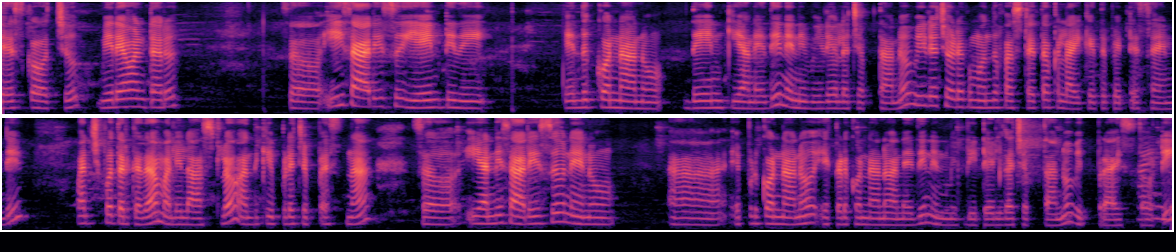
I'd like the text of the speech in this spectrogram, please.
చేసుకోవచ్చు. మీరేమంటారు? సో ఈ సారీస్ ఏంటిది? ఎందుకు కొన్నాను? దేనికి అనేది నేను ఈ వీడియోలో చెప్తాను. వీడియో చూడక ముందు ఫస్ట్ అయితే ఒక లైక్ అయితే పెట్టేసేయండి. మర్చిపోతారు కదా మళ్ళీ లాస్ట్లో అందుకే ఇప్పుడే చెప్పేస్తున్నా. సో ఈ అన్ని సారీస్ నేను ఎప్పుడు కొన్నాను ఎక్కడ కొన్నాను అనేది నేను మీకు డీటెయిల్గా చెప్తాను విత్ ప్రైస్ తోటి.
